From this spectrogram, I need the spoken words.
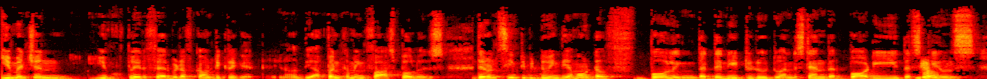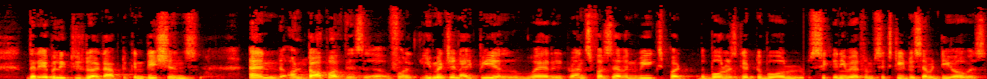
You mentioned you've played a fair bit of county cricket. You know, the up and coming fast bowlers, they don't seem to be doing the amount of bowling that they need to do to understand their body, their skills, their ability to adapt to conditions. And on top of this, uh, for you mentioned IPL where it runs for seven weeks, but the bowlers get to bowl anywhere from 60 to 70 overs.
